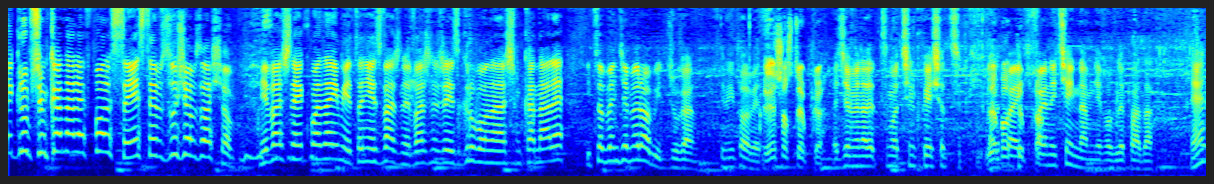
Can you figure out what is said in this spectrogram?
najgrubszym kanale w Polsce. Jestem z Zuzią Zosią. Nieważne jak ma na imię, to nie jest ważne. Ważne, że jest grubo na naszym kanale. I co będziemy robić, Dżugan? Ty mi powiedz. Jesz oszczepkę. Będziemy na tym odcinku jeść odsypki. Ale jaki podsypka. fajny cień na mnie w ogóle pada. Nie?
